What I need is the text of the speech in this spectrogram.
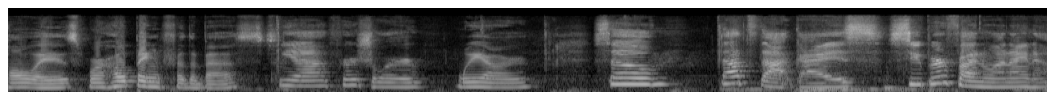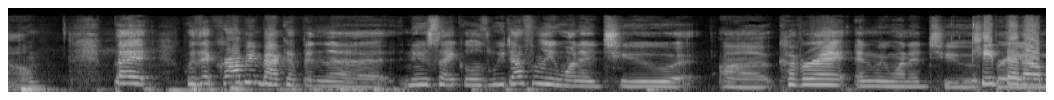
always, we're hoping for the best. Yeah, for sure. We are. So that's that, guys. Super fun one, I know. But with it cropping back up in the news cycles, we definitely wanted to uh, cover it, and we wanted to Keep it up.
